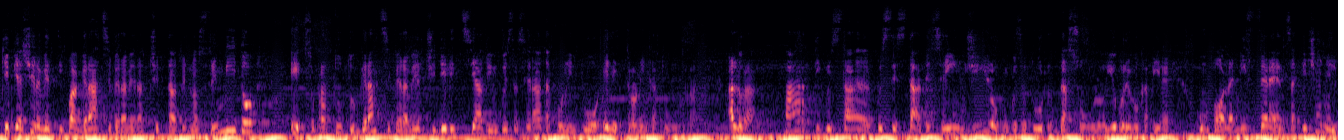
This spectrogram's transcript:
Che piacere averti qua, grazie per aver accettato il nostro invito e soprattutto grazie per averci deliziato in questa serata con il tuo Elettronica Tour. Allora, parti questa, quest'estate, sei in giro con questo tour da solo. Io volevo capire un po' la differenza che c'è nel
